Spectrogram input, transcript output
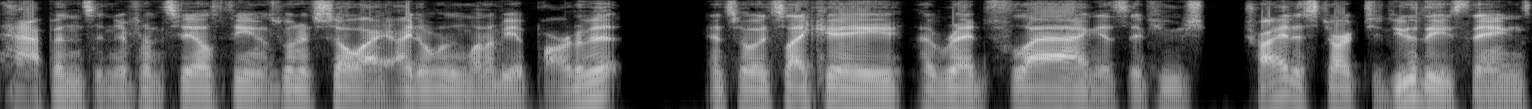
happens in different sales teams. When if so, I, I don't really want to be a part of it. And so it's like a, a red flag as if you try to start to do these things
